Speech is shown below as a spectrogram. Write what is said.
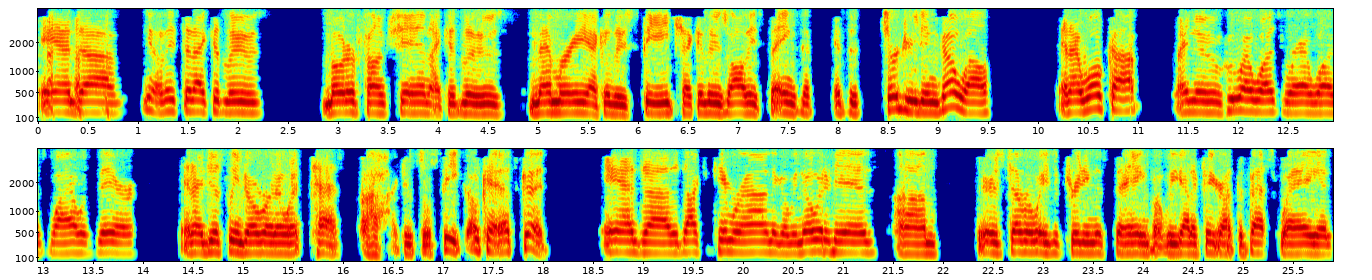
and uh, you know, they said I could lose motor function, I could lose memory, I could lose speech, I could lose all these things if if the surgery didn't go well. And I woke up I knew who I was, where I was, why I was there. And I just leaned over and I went, test. Oh, I can still speak. Okay, that's good. And, uh, the doctor came around. They go, we know what it is. Um, there's several ways of treating this thing, but we got to figure out the best way. And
